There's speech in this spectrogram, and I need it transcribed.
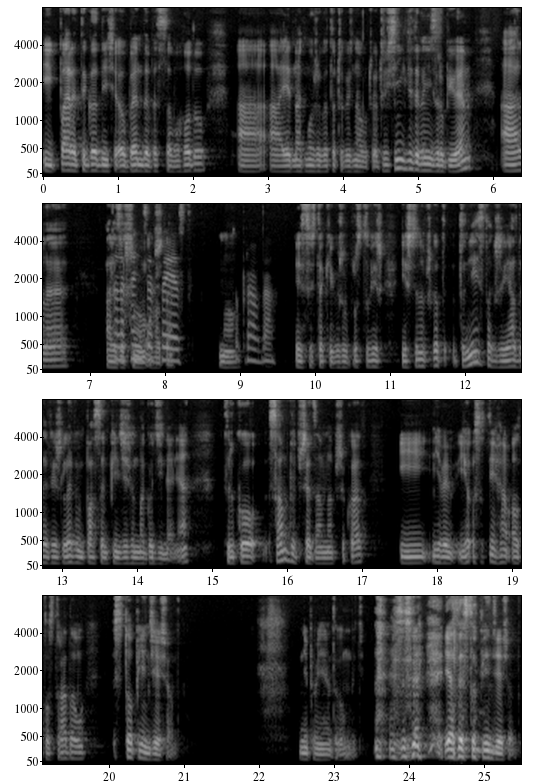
i parę tygodni się obędę bez samochodu, a, a jednak może go to czegoś nauczy. Oczywiście nigdy tego nie zrobiłem, ale, ale, Ale zawsze mam zawsze ochotę. jest, No. to prawda. Jest coś takiego, że po prostu wiesz, jeszcze na przykład to nie jest tak, że jadę, wiesz, lewym pasem 50 na godzinę, nie? Tylko sam wyprzedzam na przykład i nie wiem, ja ostatnio jechałem autostradą 150. Nie powinienem tego mówić. jadę 150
